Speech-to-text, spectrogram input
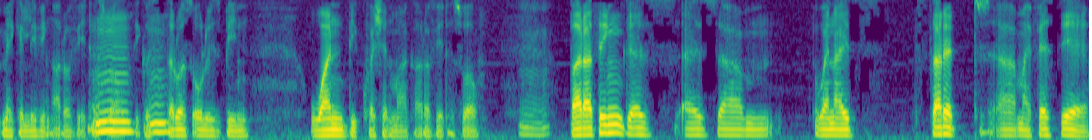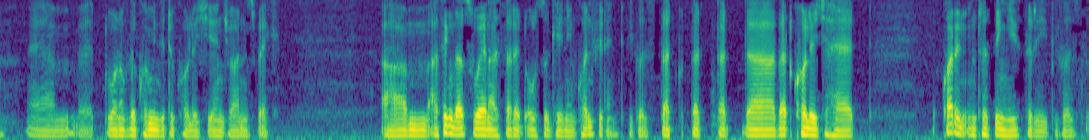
make a living out of it as well Mm, because mm. that was always been one big question mark out of it as well Mhm. but I think as as um, when I s- started uh, my first year um, at one of the community colleges here in Johannesburg, um, I think that's when I started also gaining confidence because that that that uh, that college had quite an interesting history because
